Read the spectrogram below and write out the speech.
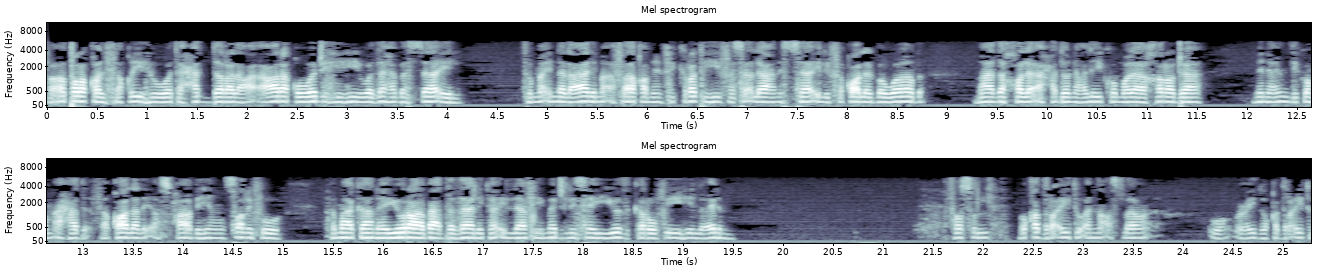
فأطرق الفقيه وتحدر عرق وجهه وذهب السائل. ثم إن العالم أفاق من فكرته فسأل عن السائل فقال البواب ما دخل أحد عليكم ولا خرج من عندكم أحد؟ فقال لأصحابه انصرفوا فما كان يرى بعد ذلك إلا في مجلس يذكر فيه العلم. فصل وقد رأيت أن أصل وأعيد وقد رأيت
